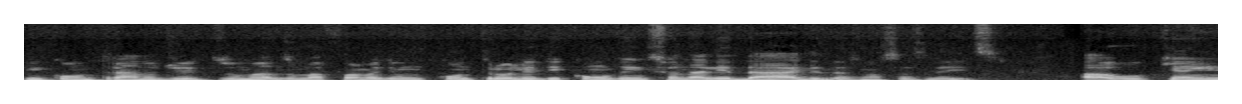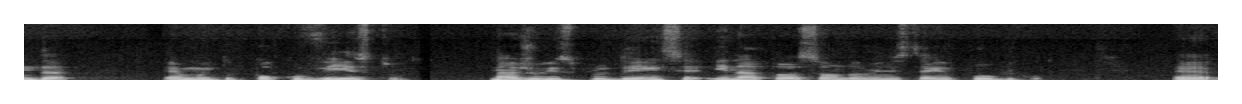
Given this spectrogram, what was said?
encontrar nos direitos humanos uma forma de um controle de convencionalidade das nossas leis algo que ainda é muito pouco visto na jurisprudência e na atuação do Ministério Público. É,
